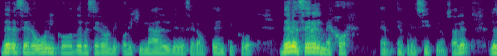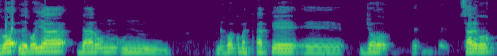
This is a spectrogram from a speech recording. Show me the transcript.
debe ser único, debe ser original, debe ser auténtico, debe ser el mejor en, principio, ¿sale? Les voy, a, dar un, les voy a comentar que eh, yo eh, salgo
